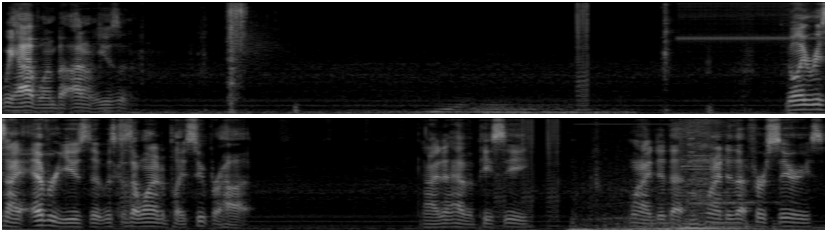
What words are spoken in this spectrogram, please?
We have one, but I don't use it. The only reason I ever used it was because I wanted to play Super Hot. And I didn't have a PC when I did that when I did that first series.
